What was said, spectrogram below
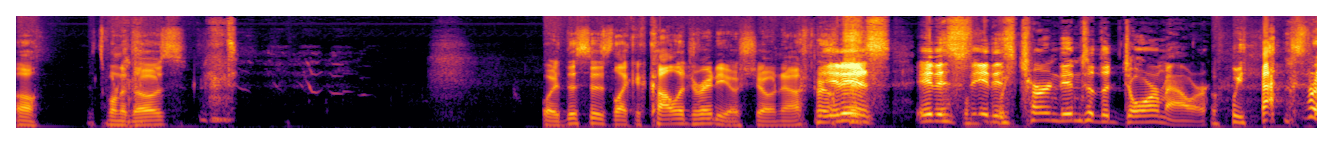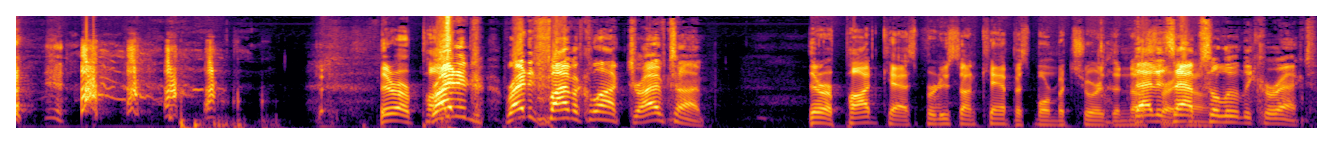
Oh, it's one of those. Boy, this is like a college radio show now. It is. It is. It is turned into the dorm hour. We have. there are pod- Right at right at five o'clock drive time. there are podcasts produced on campus more mature than us That is right now. absolutely correct.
